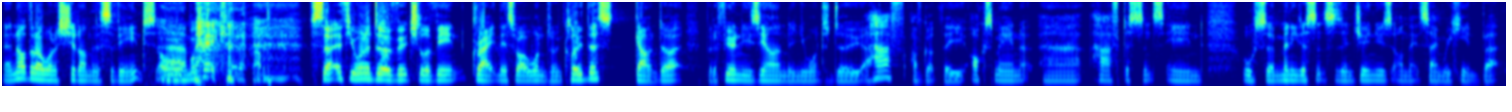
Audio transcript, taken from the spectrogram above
Now, not that I want to shit on this event. Oh, um, back it up. so if you want to do a virtual event, great. That's why I wanted to include this. Go and do it. But if you're in New Zealand and you want to do a half, I've got the Oxman uh, half distance and also mini distances and juniors on that same weekend. But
